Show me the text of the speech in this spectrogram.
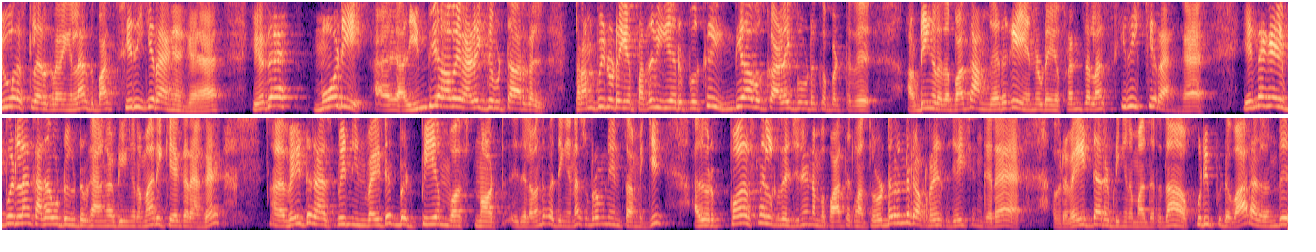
யூஎஸில் இருக்கிறவங்கலாம் அதை பார்த்து சிரிக்கிறாங்கங்க. எதை? மோடி இந்தியாவை அழைத்து விட்டார்கள். ட்ரம்பினுடைய பதவியேற்புக்கு இந்தியாவுக்கு அழைப்பு விடுக்கப்பட்டது அப்படிங்கிறத பார்த்து அங்கே இருக்க என்னுடைய ஃப்ரெண்ட்ஸ் எல்லாம் சிரிக்கிறாங்க. என்னங்க இப்படிலாம் கதை விட்டுக்கிட்டு இருக்காங்க அப்படிங்கிற மாதிரி கேட்குறாங்க waiter has been invited but PM was not இதில் வந்து பார்த்தீங்கன்னா சுப்பிரமணியன் சாமிக்கு அது ஒரு பர்சனல் கிரெஜினே நம்ம பார்த்துக்கலாம். தொடர்ந்து டாக்டர் எஸ் ஜெய்சங்கரை அவர் வெயிட்டர் அப்படிங்கிற மாதிரி தான் குறிப்பிடுவார். அது வந்து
